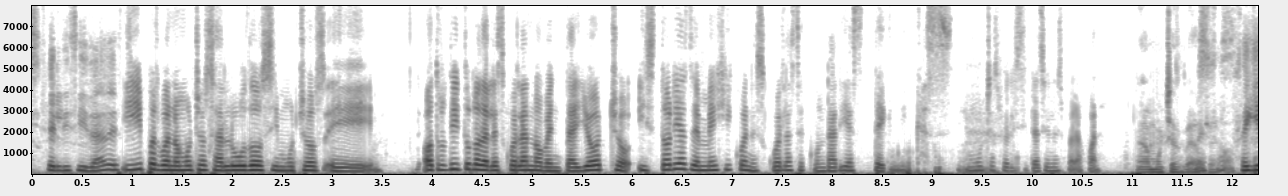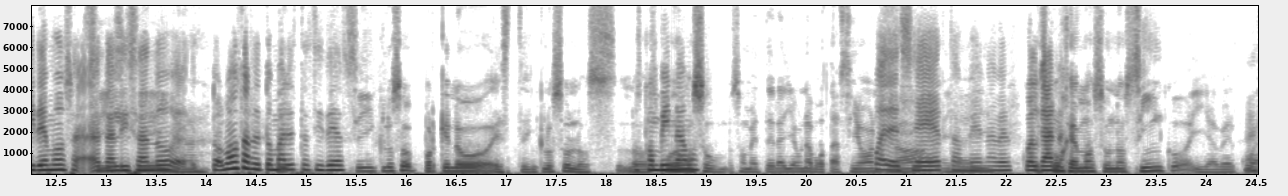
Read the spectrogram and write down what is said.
felicidades. Y pues bueno, muchos saludos y muchos eh, otro título de la escuela 98, Historias de México en escuelas secundarias técnicas. Muchas felicitaciones para Juan. Ah, muchas gracias. seguiremos analizando, eh, vamos a retomar estas ideas. Sí, incluso, ¿por qué no? Este, incluso los, los, combinamos. someter allá una votación. Puede ser también, a ver cuál gana. Escogemos unos cinco y a ver cuál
